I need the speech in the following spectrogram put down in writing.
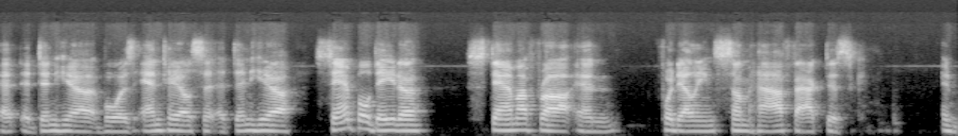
at, at den her, vores antagelse, at den her sample data stammer fra en fordeling, som har faktisk en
